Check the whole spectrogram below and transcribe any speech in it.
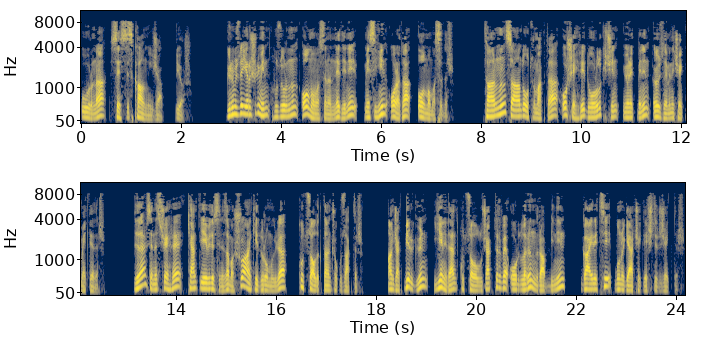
uğruna sessiz kalmayacağım diyor. Günümüzde Yarışilim'in huzurunun olmamasının nedeni Mesih'in orada olmamasıdır. Tanrı'nın sağında oturmakta o şehri doğruluk için yönetmenin özlemini çekmektedir. Dilerseniz şehre kent diyebilirsiniz ama şu anki durumuyla kutsallıktan çok uzaktır. Ancak bir gün yeniden kutsal olacaktır ve orduların Rabbinin gayreti bunu gerçekleştirecektir.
